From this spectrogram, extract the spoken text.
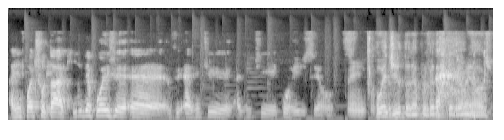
A gente pode chutar aqui e depois é, é, a, gente, a gente corrige esse erro. Sim, Ou edita, né? Aproveita o programa em áudio.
